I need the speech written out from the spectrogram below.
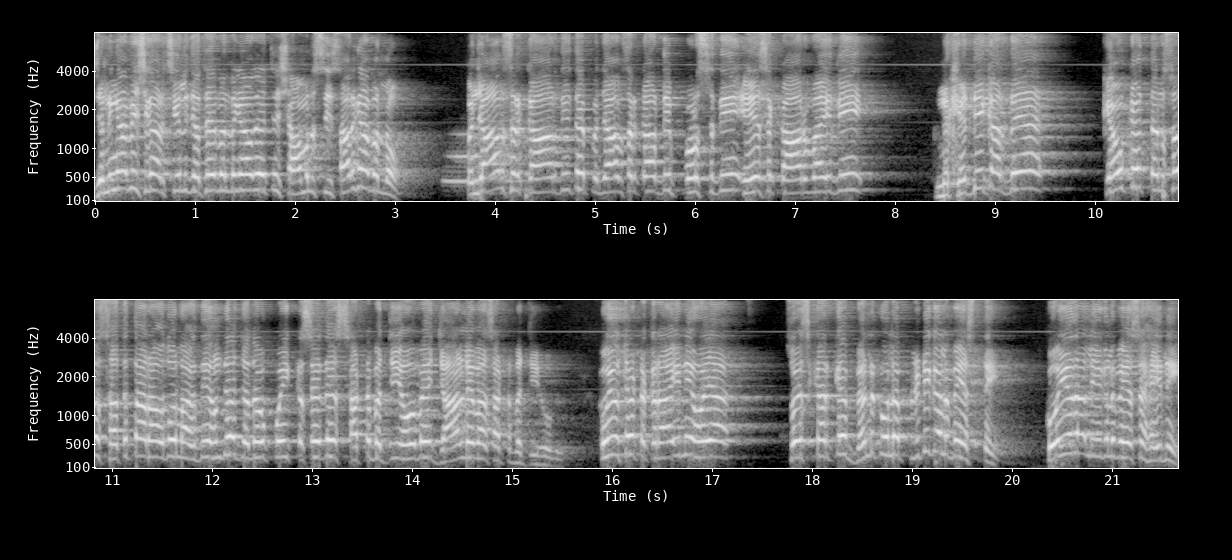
ਜਿੰਨੀਆਂ ਵੀ ਸੰਘਰਸ਼ੀਲ ਜਥੇਬੰਦੀਆਂ ਉਹਦੇ ਵਿੱਚ ਸ਼ਾਮਲ ਸੀ, ਸਾਰੀਆਂ ਵੱਲੋਂ ਪੰਜਾਬ ਸਰਕਾਰ ਦੀ ਤੇ ਪੰਜਾਬ ਸਰਕਾਰ ਦੀ ਪੁਲਿਸ ਦੀ ਇਸ ਕਾਰਵਾਈ ਦੀ ਨਿਖੇਧੀ ਕਰਦੇ ਆ, ਕਿਉਂਕਿ 307 ਧਾਰਾ ਉਦੋਂ ਲੱਗਦੇ ਹੁੰਦੇ ਜਦੋਂ ਕੋਈ ਕਿਸੇ ਦੇ ਸੱਟ ਵੱਜੀ ਹੋਵੇ, ਜਾਨਲੇਵਾ ਸੱਟ ਵੱਜੀ ਹੋਵੇ। ਕੋਈ ਉੱਥੇ ਟਕਰਾਈ ਨਹੀਂ ਹੋਇਆ। ਸੋ ਇਸ ਕਰਕੇ ਬਿਲਕੁਲ ਪੋਲੀਟੀਕਲ ਬੇਸ ਤੇ ਕੋਈ ਇਹਦਾ ਲੀਗਲ ਬੇਸ ਹੈ ਨਹੀਂ।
